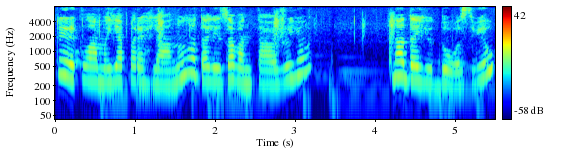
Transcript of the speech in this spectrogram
Три реклами я переглянула, далі завантажую, надаю дозвіл.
